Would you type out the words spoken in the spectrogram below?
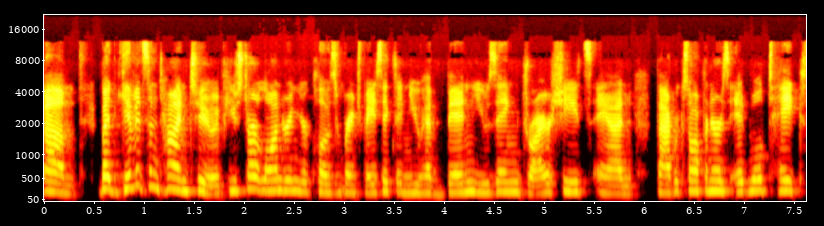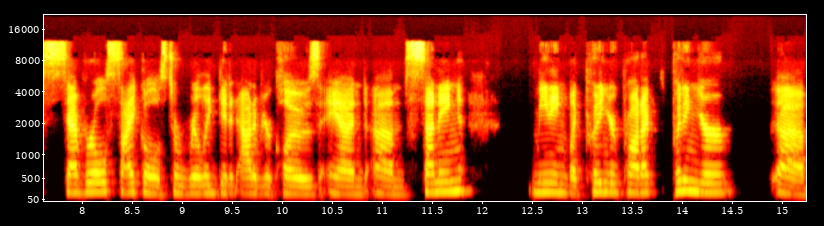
Um, but give it some time too. If you start laundering your clothes in Branch Basics and you have been using dryer sheets and fabric softeners, it will take several cycles to really get it out of your clothes. And um, sunning meaning like putting your product, putting your uh,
